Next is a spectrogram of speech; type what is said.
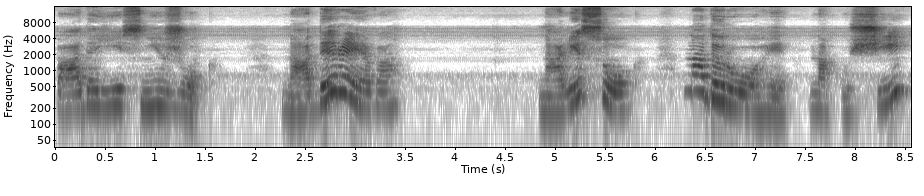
падає сніжок на дерева, на лісок, на дороги, на кущі,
